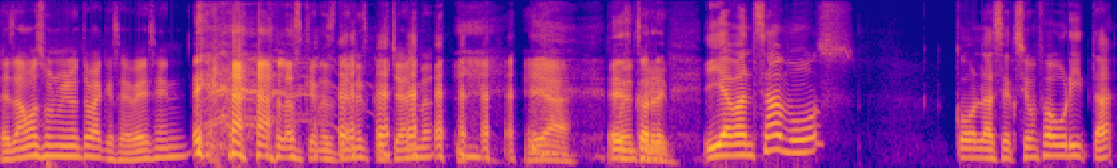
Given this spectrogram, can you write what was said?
les damos un minuto para que se besen a los que nos estén escuchando. Y ya. es correcto. Y avanzamos con la sección favorita,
